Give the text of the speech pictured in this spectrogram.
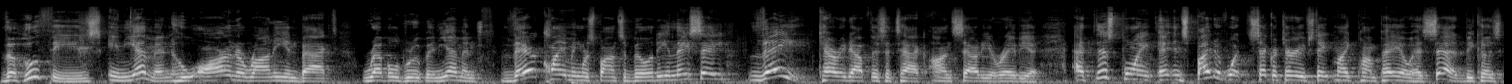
The Houthis in Yemen, who are an Iranian-backed rebel group in Yemen. They're claiming responsibility and they say they carried out this attack on Saudi Arabia. At this point, in spite of what Secretary of State Mike Pompeo has said, because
